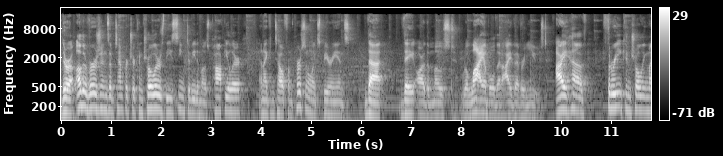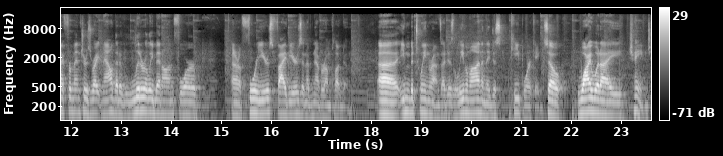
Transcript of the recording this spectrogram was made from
There are other versions of temperature controllers. These seem to be the most popular, and I can tell from personal experience that they are the most reliable that I've ever used. I have three controlling my fermenters right now that have literally been on for, I don't know, four years, five years, and I've never unplugged them. Uh, even between runs, I just leave them on and they just keep working. So why would I change?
